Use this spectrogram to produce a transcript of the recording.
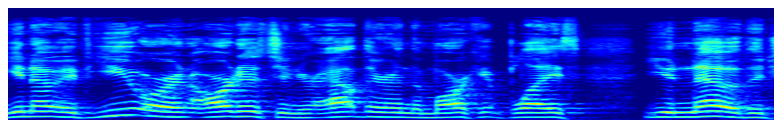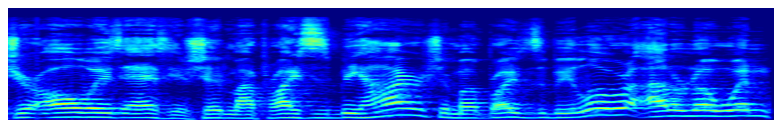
You know, if you are an artist and you're out there in the marketplace, you know that you're always asking, should my prices be higher? Should my prices be lower? I don't know when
